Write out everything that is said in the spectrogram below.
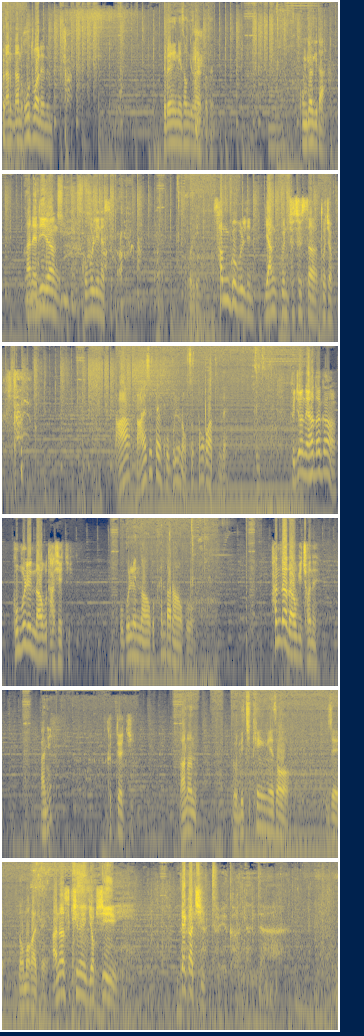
난, 난 호두만 했는데. 드레인이 성기사였거든. 공격이다. 난 애들이랑 고블린 했어. 몰리. 3고블린, 양꾼, 주술사, 도적. 나, 나 했을 땐 고블린 없었던 것 같은데. 그 전에 하다가 고블린 나오고 다시 했지. 고블린 나오고 펜다 나오고. 판다 나오기 전에. 아니? 그때 했지. 나는 그 리치킹에서 이제 넘어갈 때. 아나스키는 역시 깨같이.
